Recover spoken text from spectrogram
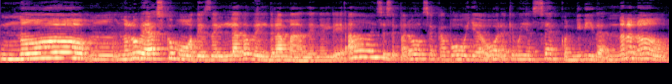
no, mm, no lo veas como desde el lado del drama, en el de, ay, se separó, se acabó y ahora, ¿qué voy a hacer con mi vida? No, no, no.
